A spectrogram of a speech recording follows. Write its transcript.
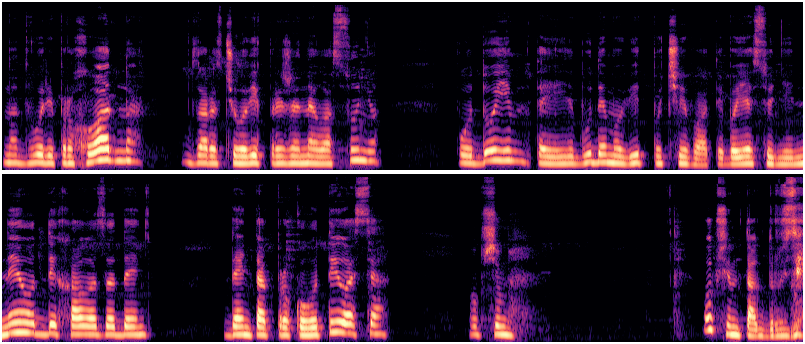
На дворі прохладно. Зараз чоловік прижене ласуню, подоїм та й будемо відпочивати, бо я сьогодні не віддихала за день. День так проколотилася. В общем, в общем, так, друзі.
